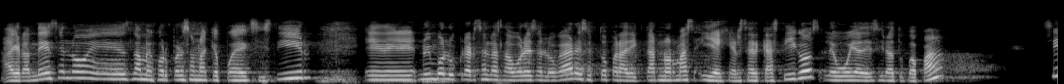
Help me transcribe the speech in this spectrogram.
agrandécelo, es la mejor persona que puede existir. Eh, no involucrarse en las labores del hogar, excepto para dictar normas y ejercer castigos. Le voy a decir a tu papá. Sí,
